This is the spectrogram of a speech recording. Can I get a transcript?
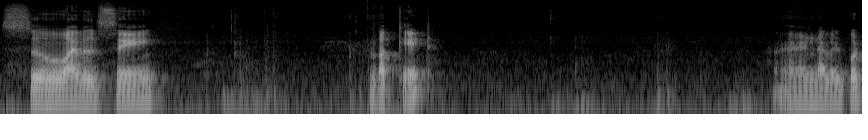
So I will say bucket and I will put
